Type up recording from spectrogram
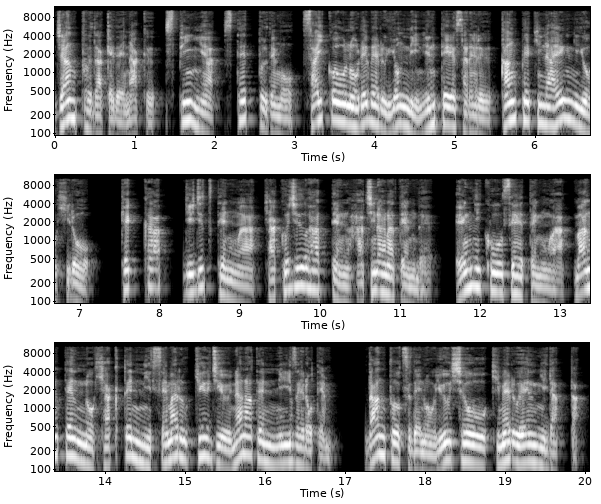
ジャンプだけでなく、スピンやステップでも最高のレベル4に認定される完璧な演技を披露。結果、技術点は118.87点で、演技構成点は満点の100点に迫る97.20点。ダントツでの優勝を決める演技だった。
